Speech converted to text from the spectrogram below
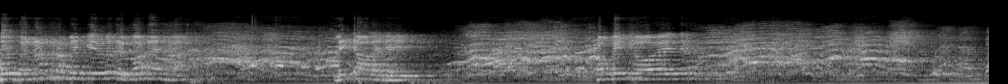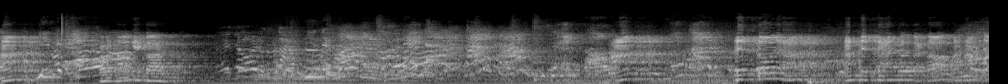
Buộc phải nắm sang bên kia mới được qua đây hả? Lý do là gì không biết thôi chứ hả rồi nói nghe coi. Hả? Đẹp tôi hả? Anh đẹp trai hơn bạn đó anh nắm cho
